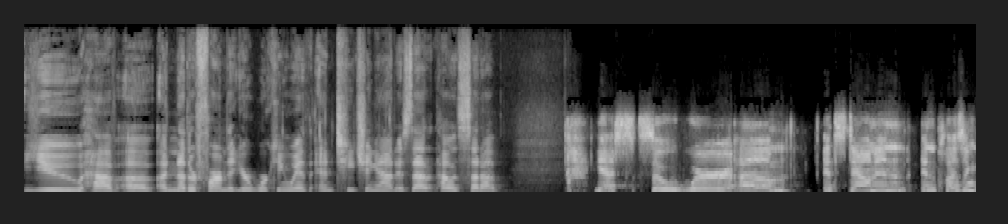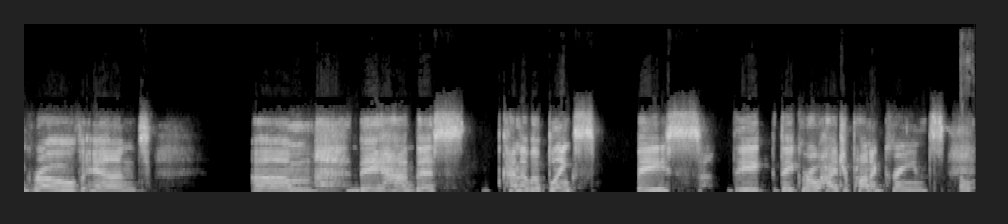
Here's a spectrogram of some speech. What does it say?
you have a, another farm that you're working with and teaching at. Is that how it's set up? Yes. So we're um, it's down in in Pleasant Grove, and um, they had this kind of a blank space. They they grow hydroponic greens, oh,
